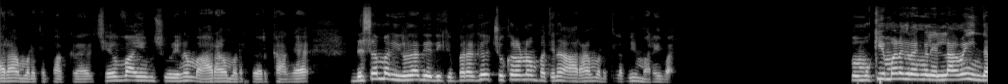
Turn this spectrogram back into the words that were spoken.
ஆறாம் இடத்தை பார்க்குறார். செவ்வாயும் சூரியனும் ஆறாம் இடத்துல இருக்காங்க. டிசம்பர் இருபதாம் தேதிக்கு பிறகு சுக்கரனும் பார்த்தீங்கன்னா ஆறாம் இடத்துல போய் மறைவார் இப்போ முக்கியமான கிரகங்கள் எல்லாமே இந்த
